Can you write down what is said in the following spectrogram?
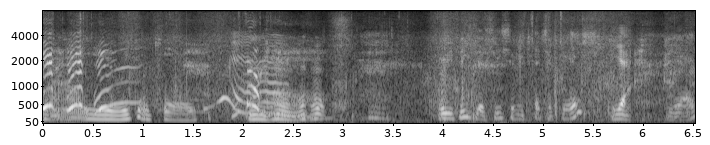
Hi, you. We can carry. What do you think, Jesse? Should we catch a fish? Yeah. Yes.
